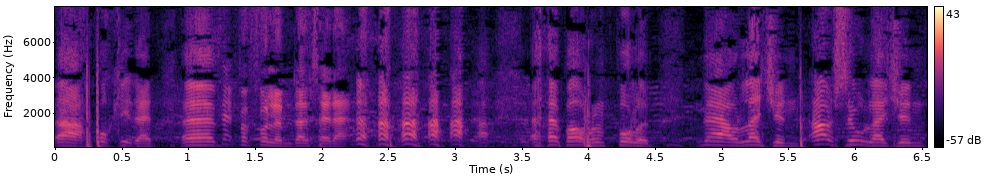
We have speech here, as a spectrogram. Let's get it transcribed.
Ah, fuck it then. Um, Except for Fulham, don't say that. apart from Fulham. Now, legend, absolute legend.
